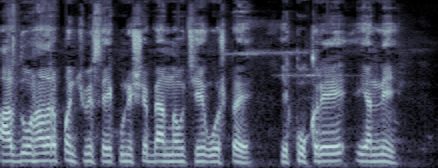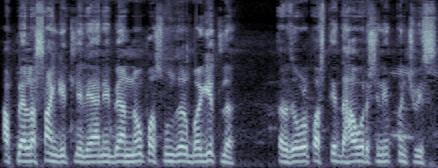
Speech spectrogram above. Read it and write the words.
आज दोन हजार पंचवीस एकोणीसशे ब्याण्णवची ही गोष्ट आहे. ही कोकरे यांनी आपल्याला सांगितलेली आणि ब्याण्णवपासून जर बघितलं तर जवळपास ते दहा वर्षांनी पंचवीस.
